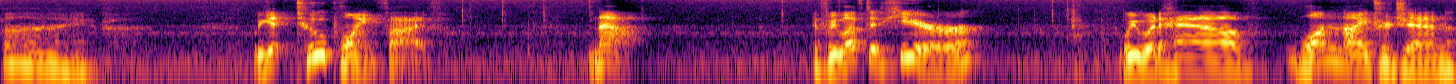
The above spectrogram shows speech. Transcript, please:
1.85. We get 2.5. Now, if we left it here, we would have one nitrogen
